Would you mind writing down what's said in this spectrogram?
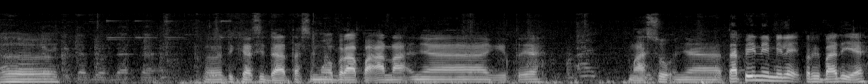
Eh, kita buat data oh, dikasih data semua berapa anaknya gitu ya. Masuknya. Tapi ini milik pribadi ya.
